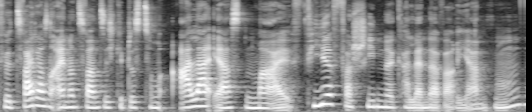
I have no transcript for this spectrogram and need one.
für 2021 gibt es zum allerersten Mal vier verschiedene Kalendervarianten.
